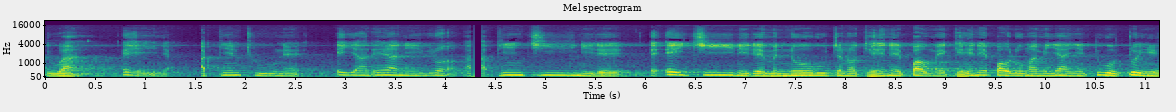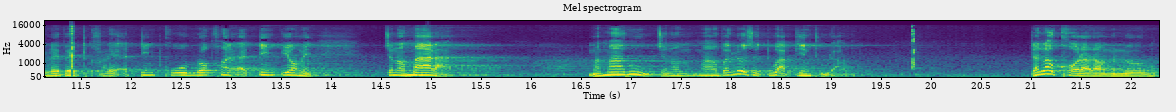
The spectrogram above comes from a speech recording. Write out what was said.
तू ကအေးအပြင်းထူနဲ့အိယာတဲ့ကနေပြီးတော့အပြင်းကြီးနေတယ်အိတ်ကြီးနေတယ်မနိုးဘူးကျွန်တော်ခဲနဲ့ပေါက်မယ်ခဲနဲ့ပေါက်လို့မှမရရင်သူ့ကိုတွေ့ရင်လည်းပဲခါလေအတင်းထိုးတော့ခါလေအတင်းပြောမယ်ကျွန်တော်မှားလားမမှားဘူးကျွန်တော်မှားဘာလို့ဆို तू အပြင်းထူတာဒါလောက်ခေါ်တာတော့မနိုးဘူး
